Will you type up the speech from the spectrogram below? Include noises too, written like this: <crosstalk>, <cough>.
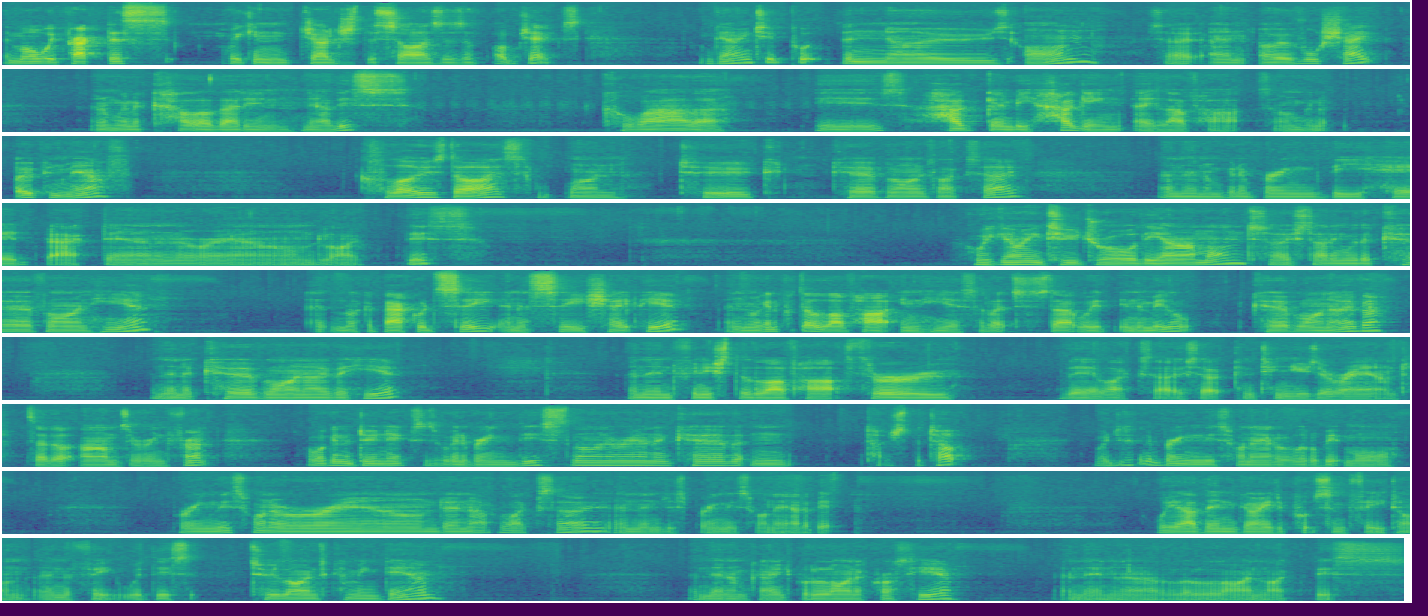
The more we practice, we can judge the sizes of objects. I'm going to put the nose on, so an oval shape, and I'm going to colour that in. Now this koala is hug, going to be hugging a love heart. So I'm going to open mouth, closed eyes, one, two curved lines like so. And then I'm going to bring the head back down and around like this. We're going to draw the arm on, so starting with a curve line here, uh, like a backward C and a C shape here. And we're going to put the love heart in here. So let's start with in the middle, curve line over, and then a curve line over here. And then finish the love heart through there like so. So it continues around. So the arms are in front. What we're going to do next is we're going to bring this line around and curve it and touch the top. We're just going to bring this one out a little bit more. Bring this one around and up like so, and then just bring this one out a bit we are then going to put some feet on and the feet with this two lines coming down and then I'm going to put a line across here and then a little line like this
